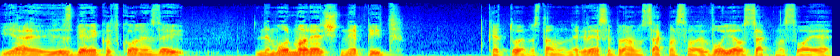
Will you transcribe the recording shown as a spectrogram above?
Ja, jaz bi rekel tako, ne, zdaj ne moramo reči ne pit, ker to enostavno ne gre. Se pravi, vsak ima svoje volje, vsak ima svoje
